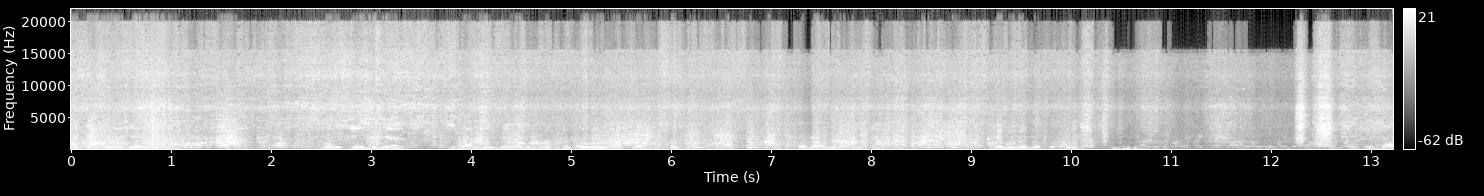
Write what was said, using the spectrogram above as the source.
থেকে আগুন লেগে গেছে। এবং এই দিকে এটার মধ্যে একটা সিমেন্ট আছে আর কি। গোডাউনটার মধ্যে কেমন প্রতি প্রতি? তো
